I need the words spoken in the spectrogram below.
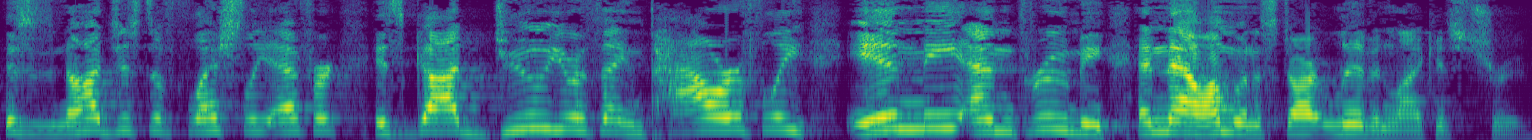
This is not just a fleshly effort. It's God, do your thing powerfully in me and through me. And now I'm going to start living like it's true.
